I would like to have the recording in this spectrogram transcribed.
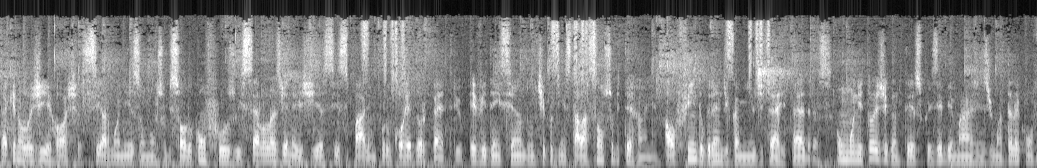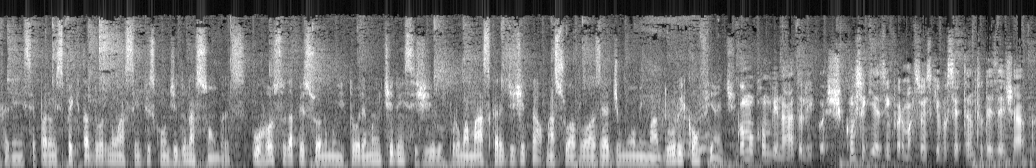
Tecnologia e rochas se harmonizam num subsolo confuso e células de energia se espalham por um corredor pétreo, evidenciando um tipo de instalação subterrânea. Ao fim do grande caminho de terra e pedras, um monitor gigantesco exibe imagens de uma teleconferência para um espectador num assento escondido nas sombras. O rosto da pessoa no monitor é mantido em sigilo por uma máscara digital, mas sua voz é de um homem maduro e confiante. Como combinado, Likos, consegui as informações que você tanto desejava.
